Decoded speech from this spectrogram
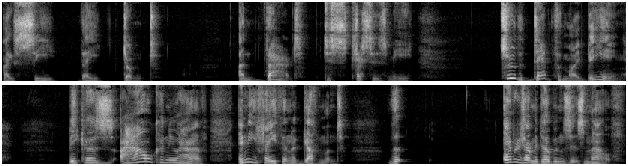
I see they don't. And that distresses me to the depth of my being. Because how can you have any faith in a government that every time it opens its mouth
